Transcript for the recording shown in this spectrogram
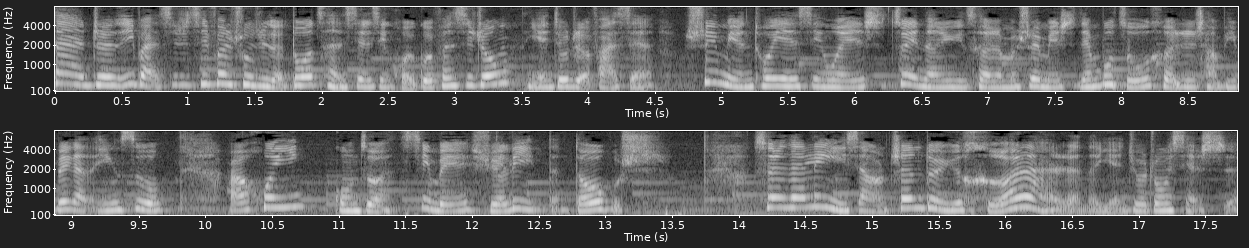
在这一百七十七份数据的多层线性回归分析中，研究者发现，睡眠拖延行为是最能预测人们睡眠时间不足和日常疲惫感的因素，而婚姻、工作、性别、学历等都不是。虽然在另一项针对于荷兰人的研究中显示，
